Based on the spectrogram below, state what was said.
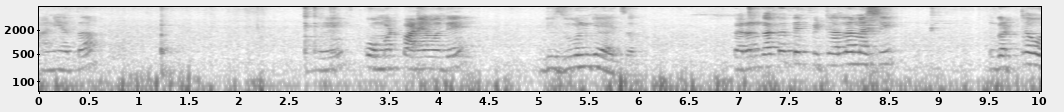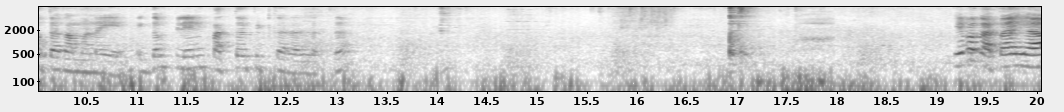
आणि आता. हे कोमट पाण्यामध्ये भिजवून घ्यायचं. कारण का तर ते पिठाला नशी गठ्ठ होता कामा नाहीये एकदम प्लेन पातळ पीठ करायला लागतं. हे बघ आता ह्या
